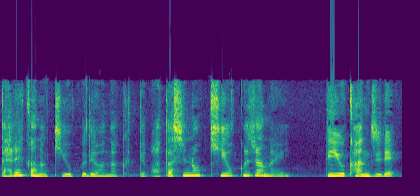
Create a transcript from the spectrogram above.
誰かの記憶ではなくて私の記憶じゃないっていう感じで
